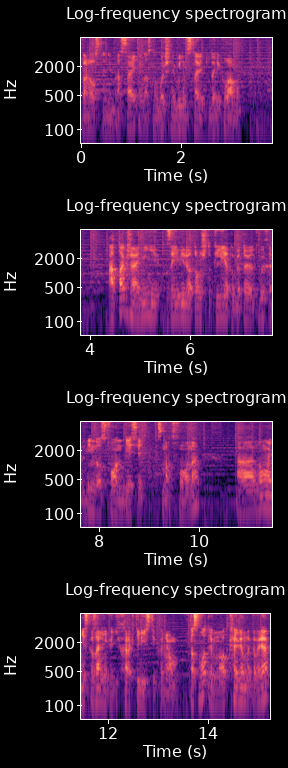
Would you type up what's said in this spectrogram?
Пожалуйста, не бросайте нас, мы больше не будем ставить туда рекламу. А также они заявили о том, что к лету готовят выход Windows Phone 10 смартфона, а, но не сказали никаких характеристик о нем. Посмотрим, но откровенно говоря,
